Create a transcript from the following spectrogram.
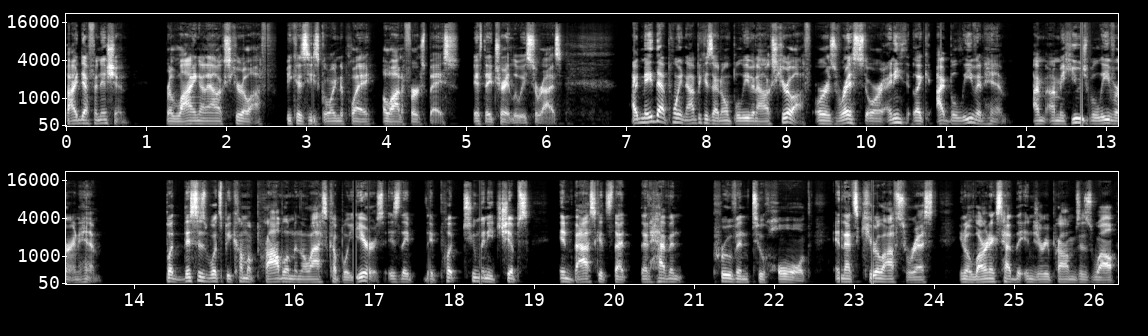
by definition relying on Alex Kirilloff because he's going to play a lot of first base if they trade Luis Arraez. I made that point not because I don't believe in Alex Kirilloff or his wrist or anything. Like I believe in him. I'm I'm a huge believer in him. But this is what's become a problem in the last couple of years is they they put too many chips in baskets that that haven't proven to hold. And that's Kirilloff's wrist. You know, Larnach's had the injury problems as well.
